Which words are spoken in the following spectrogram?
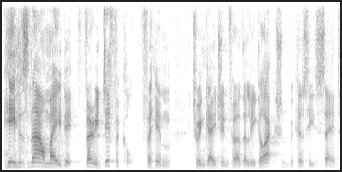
he has now made it very difficult for him to engage in further legal action because he's said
